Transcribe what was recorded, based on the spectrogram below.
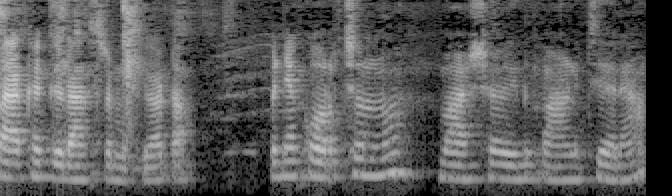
പാക്കൊക്കെ ഇടാൻ ശ്രമിക്കുക കേട്ടോ. അപ്പം ഞാൻ കുറച്ചൊന്ന് വാഷ് ചെയ്ത് കാണിച്ചു തരാം.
